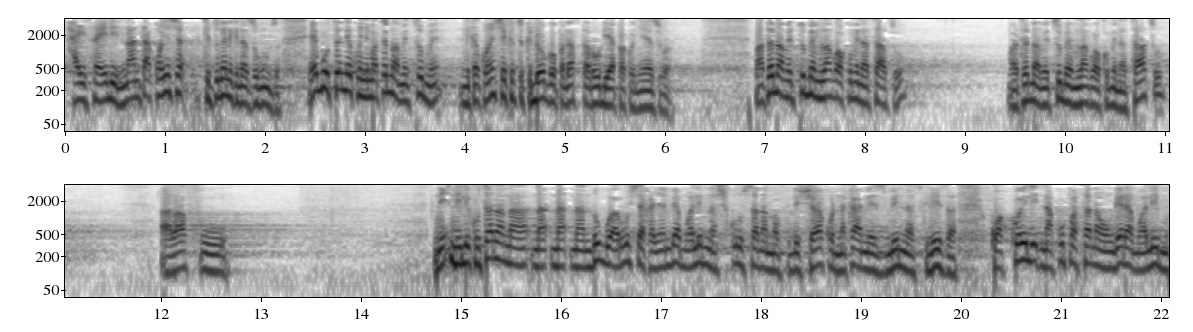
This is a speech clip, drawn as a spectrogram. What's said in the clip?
haisaidii. Na nitakuonyesha kitu gani kinazungumzwa. Hebu tuende kwenye matendo ya mitume nikakuonyesha kitu kidogo alafu tarudi hapa kwenye ezra. Matendo ya mitume mlango wa kumi na tatu matendo ya mitume mlango wa kumi na tatu. Alafu ni, nilikutana na, na, na, na ndugu arusha akanyambia mwalimu nashukuru sana mafundisho yako nakaa miezi mbili nasikiliza. Kwa kweli nakupa sana ongera mwalimu.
